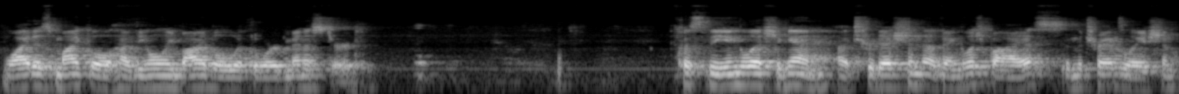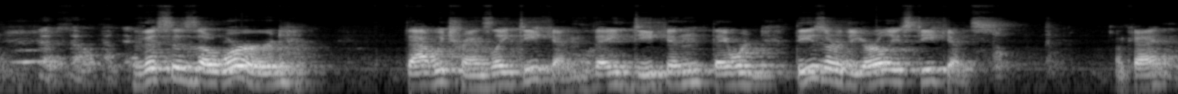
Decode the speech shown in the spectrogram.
Why does Michael have the only Bible with the word ministered? Because the English, again, a tradition of English bias in the translation. This is a word that we translate deacon. They deacon, they were, these are the earliest deacons. Okay?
